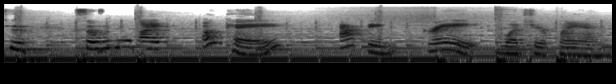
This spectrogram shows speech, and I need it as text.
so we were like, okay, acting, great. What's your plan?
